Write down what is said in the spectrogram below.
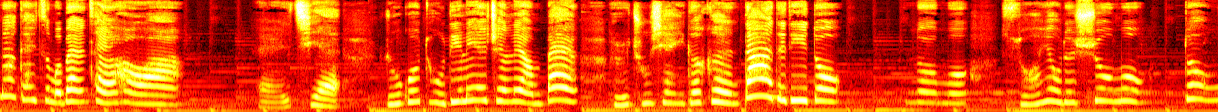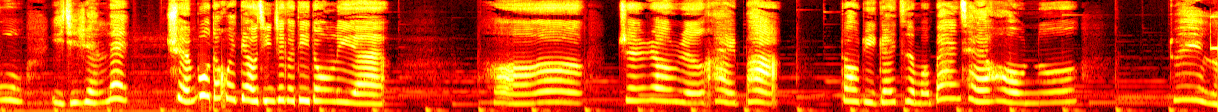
那该怎么办才好啊？而且，如果土地裂成两半而出现一个很大的地洞，那么所有的树木、动物以及人类全部都会掉进这个地洞里。哎，啊，真让人害怕！到底该怎么办才好呢？对了，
